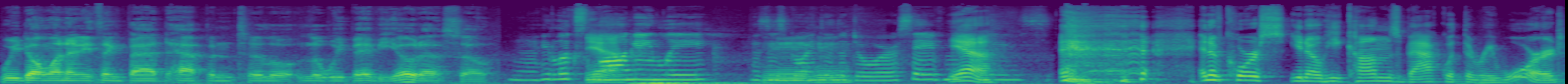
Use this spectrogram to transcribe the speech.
we don't want anything bad to happen to little, little wee baby Yoda. So Yeah, he looks Yeah. longingly as he's going through the door. Save me, Yeah. please. and of course, you know, he comes back with the reward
